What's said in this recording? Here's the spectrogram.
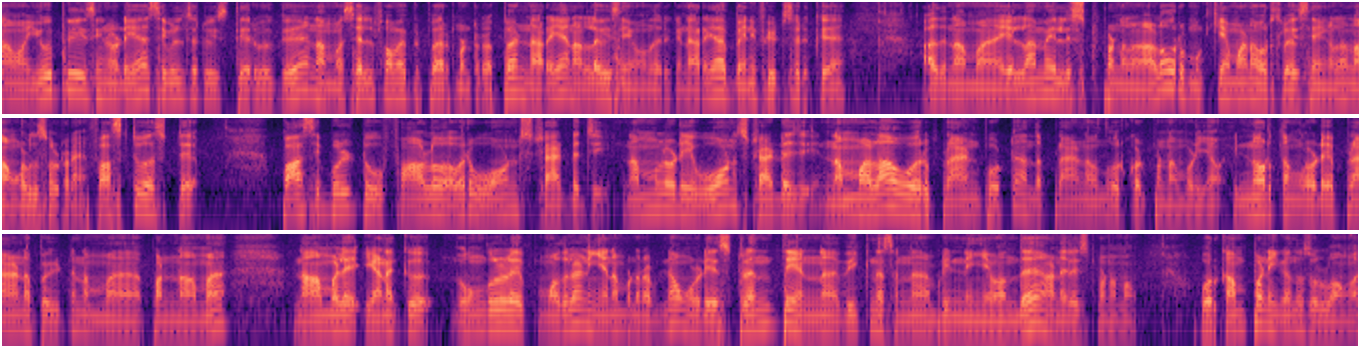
நம்ம யூபிஎஸ்சினுடைய சிவில் சர்வீஸ் தேர்வுக்கு நம்ம செல்ஃபாகவே ப்ரிப்பேர் பண்ணுறப்ப நிறைய நல்ல விஷயம் வந்து இருக்குது நிறையா பெனிஃபிட்ஸ் இருக்குது அது நம்ம எல்லாமே லிஸ்ட் பண்ணனாலும் ஒரு முக்கியமான ஒரு சில விஷயங்களை நான் உங்களுக்கு சொல்கிறேன் first first possible to follow your own strategy நம்மளுடைய ஓன் ஸ்ட்ராட்டஜி நம்மளாக ஒரு பிளான் போட்டு அந்த பிளானை வந்து ஒர்க் அவுட் பண்ண முடியும். இன்னொருத்தவங்களுடைய பிளானை போயிட்டு நம்ம பண்ணாமல் நாமளே எனக்கு உங்களுடைய முதல்ல நீங்கள் என்ன பண்ணணும் அப்படின்னா உங்களுடைய ஸ்ட்ரென்த் என்ன வீக்னஸ் என்ன அப்படின்னு நீங்கள் வந்து அனலைஸ் பண்ணணும். ஒரு கம்பெனிக்கு வந்து சொல்லுவாங்க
